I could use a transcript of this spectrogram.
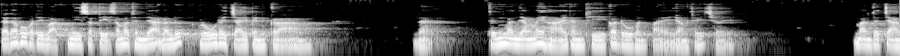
แต่ถ้าผู้ปฏิบัติมีสติสมัชัญญะระลึกรู้ได้ใจเป็นกลางนะถึงมันยังไม่หายทันทีก็ดูมันไปอย่างเฉยๆ มันจะจาง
